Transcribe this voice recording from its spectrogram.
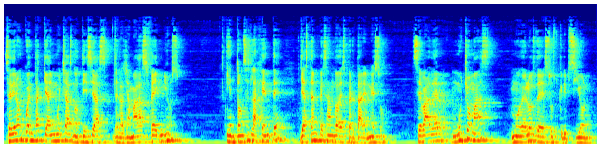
se dieron cuenta que hay muchas noticias de las llamadas fake news y entonces la gente ya está empezando a despertar en eso. Se va a ver mucho más modelos de suscripción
